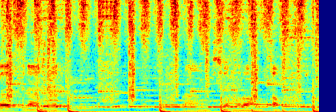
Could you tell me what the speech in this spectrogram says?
regular cylinder um, somewhere on top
